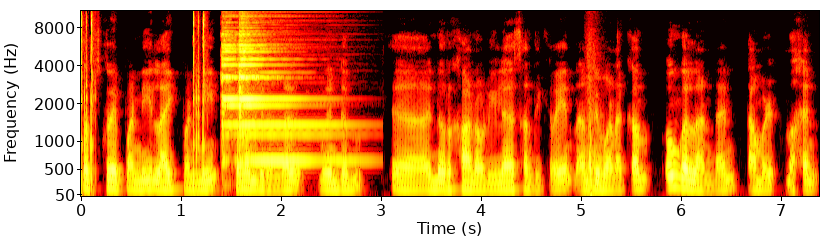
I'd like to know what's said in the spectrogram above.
சப்ஸ்கிரைப் பண்ணி லைக் பண்ணி தொடர்ந்திருங்கள் மீண்டும் இன்னொரு காணொலியில் சந்திக்கிறேன். நன்றி வணக்கம். உங்கள் லண்டன் தமிழ் மகன்.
